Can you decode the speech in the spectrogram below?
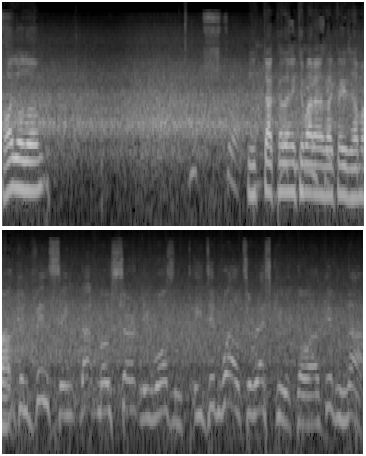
Hadi oğlum. İlk dakikadan itibaren ataktayız ama Not convincing, that most certainly wasn't. He did well to rescue it, though. I'll give him that.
